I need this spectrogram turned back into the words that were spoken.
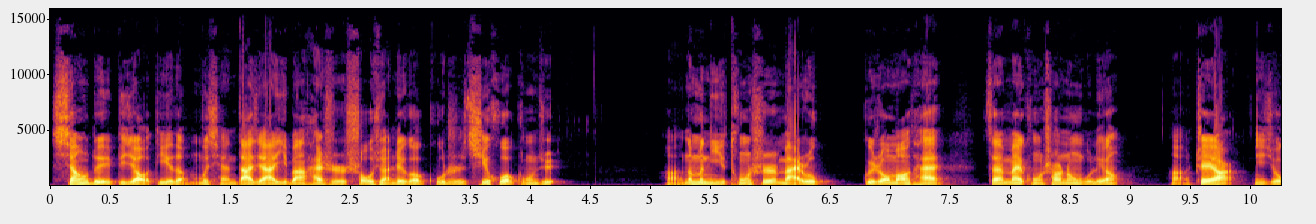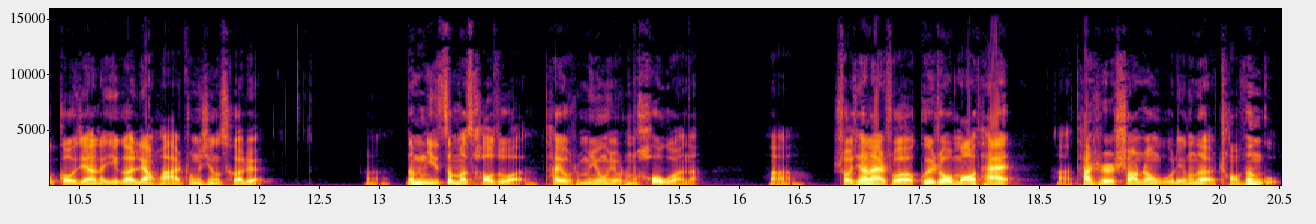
相对比较低的，目前大家一般还是首选这个股指期货工具，啊，那么你同时买入贵州茅台，再卖空上证五零。啊，这样你就构建了一个量化中性策略，啊，那么你这么操作它有什么用？有什么后果呢？啊，首先来说，贵州茅台啊，它是上证五零的成分股，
